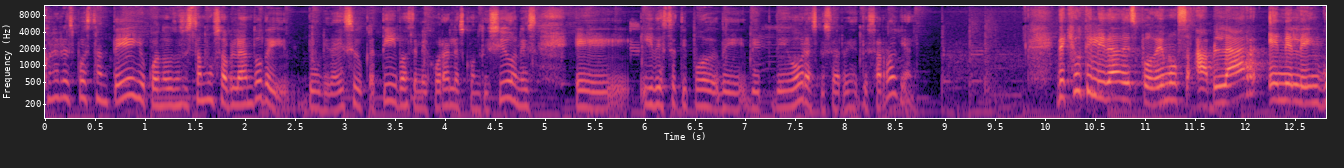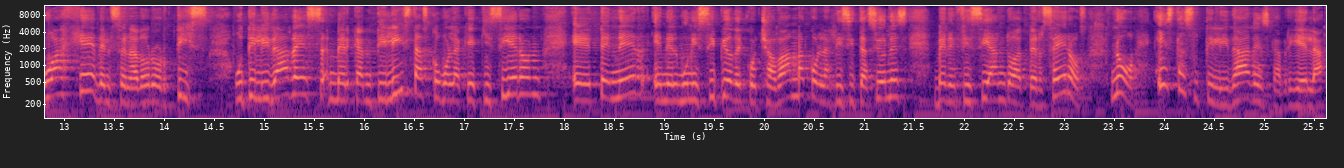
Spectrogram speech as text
¿Cuál es la respuesta ante ello cuando nos estamos hablando de, unidades educativas, de mejorar las condiciones eh, y de este tipo de, de, obras que se desarrollan? ¿De qué utilidades podemos hablar en el lenguaje del senador Ortiz? Utilidades mercantilistas como la que quisieron eh, tener en el municipio de Cochabamba con las licitaciones beneficiando a terceros. No, estas utilidades, Gabriela,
